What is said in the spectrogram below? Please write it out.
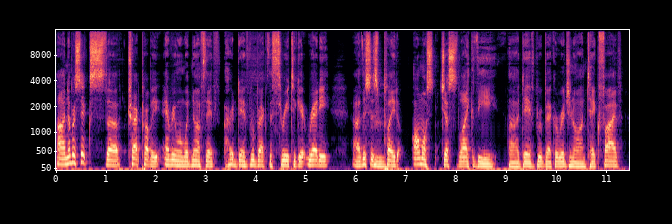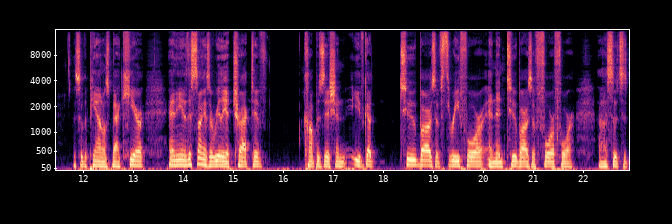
Uh, number six, the track probably everyone would know if they've heard Dave Brubeck, the three to get ready. Uh, this is played almost just like the uh, Dave Brubeck original on take five. So the piano's back here. And, you know, this song is a really attractive composition. You've got two bars of three four and then two bars of four four. Uh, so it's an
